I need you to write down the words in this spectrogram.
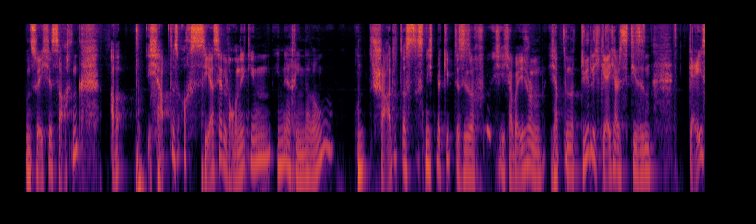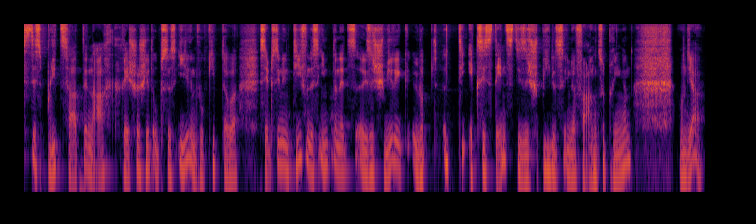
und solche Sachen. Aber ich habe das auch sehr, sehr launig in, in Erinnerung. Und schade, dass das nicht mehr gibt. Das ist auch, ich, ich habe eh schon, ich habe natürlich gleich, als diesen Geistesblitz hatte, nachrecherchiert, ob es das irgendwo gibt. Aber selbst in den Tiefen des Internets ist es schwierig, überhaupt die Existenz dieses Spiels in Erfahrung zu bringen. Und ja,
